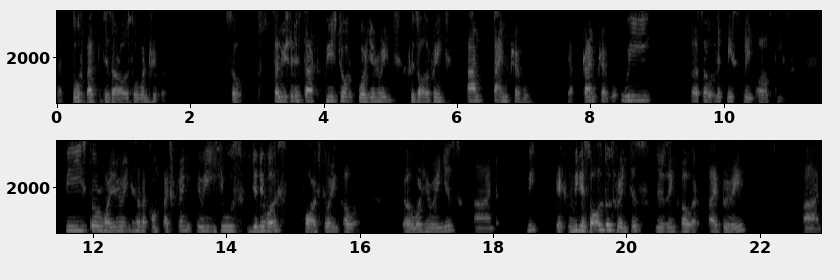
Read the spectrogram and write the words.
that those packages are also vulnerable. So solution is that we store version range, resolve range, and time travel. Yeah, time travel. We uh, so let me explain all of these. We store version ranges as a complex string. We use univers for storing our uh, version ranges, and we we resolve those ranges using our library and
